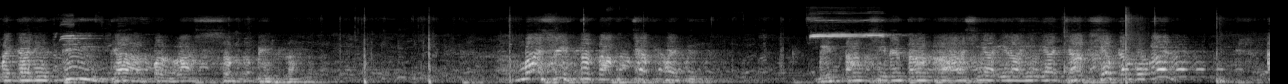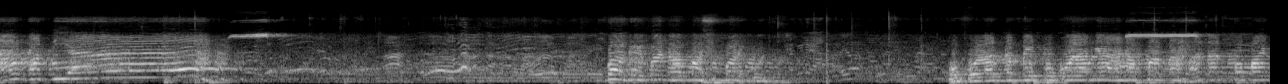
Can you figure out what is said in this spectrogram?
menjadi 13 9 masih tetap cepat bintang sinetron rahasia ilahiyah Jamsyid lakukan angkat dia. Bagaimana Mas Bargun pukulan demi pukulannya ada pertahanan pemain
